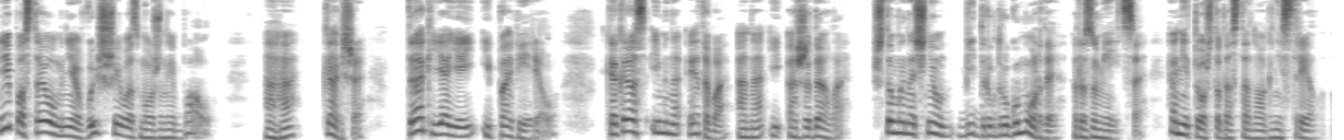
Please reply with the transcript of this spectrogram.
и поставил мне высший возможный балл. Ага, как же. Так я ей и поверил. Как раз именно этого она и ожидала. Что мы начнем бить друг другу морды, разумеется, а не то, что достану огнестрел.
